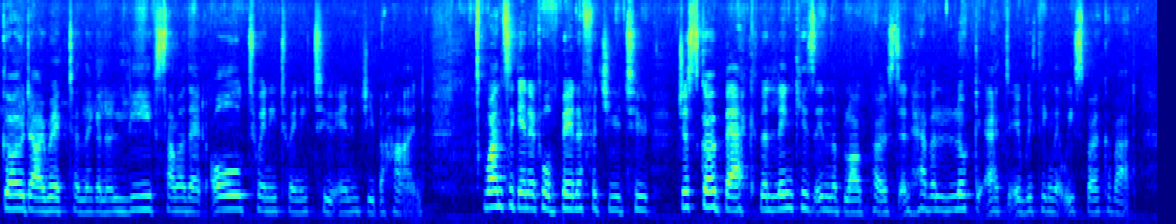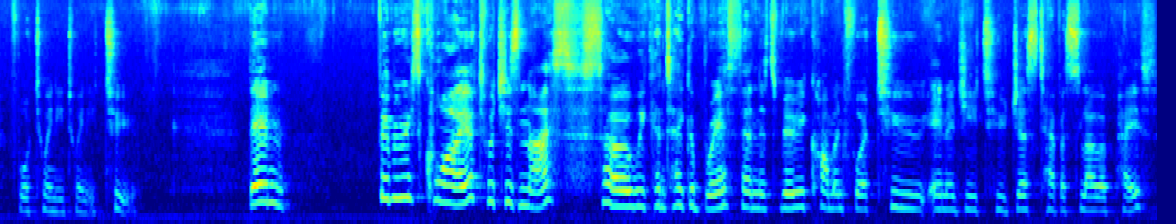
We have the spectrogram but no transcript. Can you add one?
go direct and they're going to leave some of that old 2022 energy behind. Once again, it will benefit you to just go back. The link is in the blog post and have a look at everything that we spoke about for 2022. Then February's quiet, which is nice, so we can take a breath, and it's very common for a two energy to just have a slower pace.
